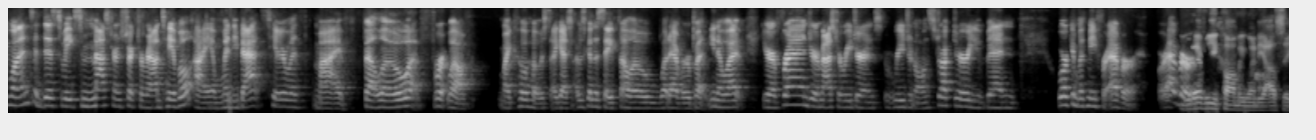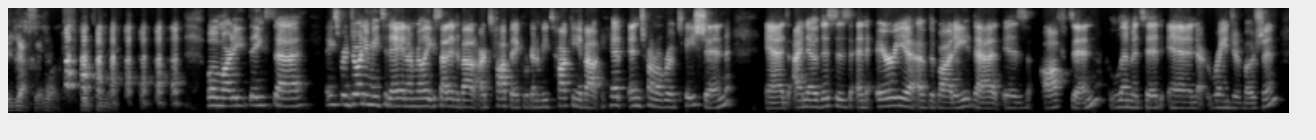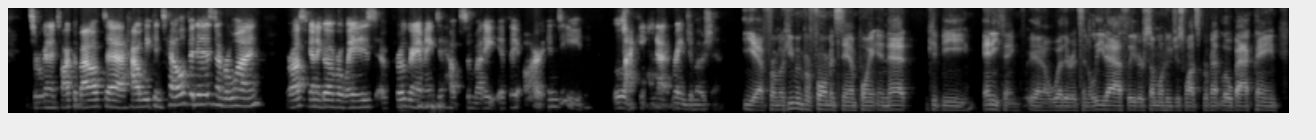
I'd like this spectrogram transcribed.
welcome everyone to this week's Master Instructor Roundtable. I am Wendy Batts here with my fellow, well, my co-host, I guess. I was going to say fellow whatever, but you know what? You're a friend. You're a master region, regional instructor. You've been working with me forever, forever. Whatever you call me, Wendy, I'll say yes. It works. well, Marty, thanks. Uh, thanks for joining me today, and I'm really excited about our topic. We're going to be talking about hip internal rotation and I know this is an area of the body that is often limited in range of motion. So we're going to talk about uh, how we can tell if it is, number one. We're also going to go over ways of programming to help somebody if they are indeed lacking that range of motion. Yeah, from a human performance standpoint, and that could be anything, you know, whether it's an elite athlete or someone who just wants to prevent low back pain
